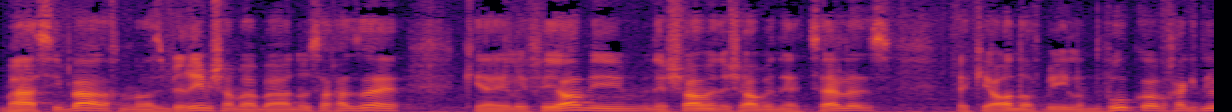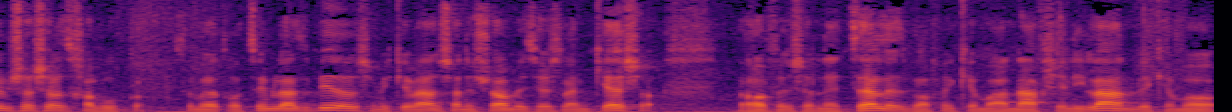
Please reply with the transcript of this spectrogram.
מה הסיבה? אנחנו מסבירים שם בנוסח הזה, כי לפי היותם נשמה מנשמה נאצלת. וכאונוף באילון דבוקו וחגדיל בשושלת חבוקו. זאת אומרת, רוצים להסביר שמכיוון שהנשומץ יש להם קשר באופן של נצלס, באופן כמו ענף של אילן וכמו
